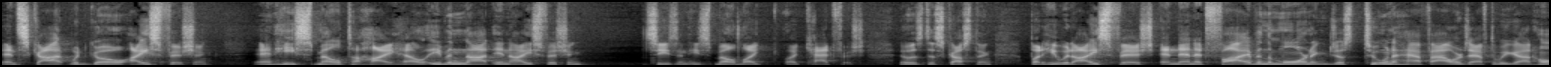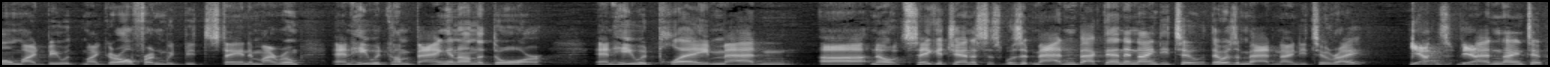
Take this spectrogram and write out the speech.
and Scott would go ice fishing, and he smelled to high hell, even not in ice fishing season he smelled like like catfish it was disgusting but he would ice fish and then at five in the morning just two and a half hours after we got home i'd be with my girlfriend we'd be staying in my room and he would come banging on the door and he would play madden uh, no sega genesis was it madden back then in 92 there was a madden 92 right yeah, yeah. Madden 92?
